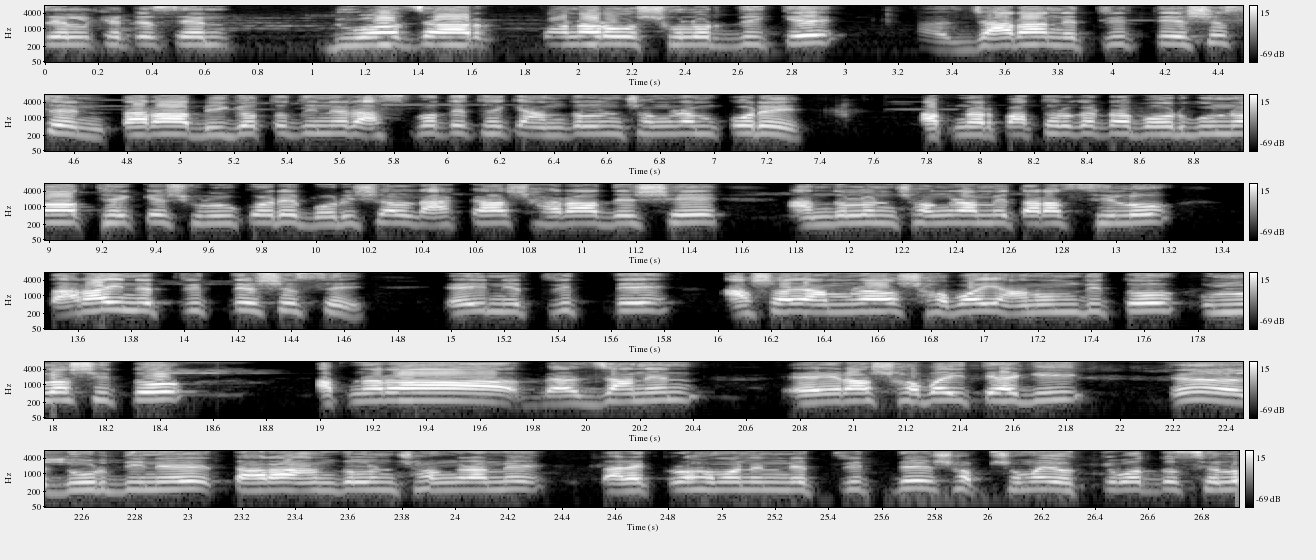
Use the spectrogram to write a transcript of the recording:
জেল খেটেছেন। দু হাজার পনেরো ষোলোর দিকে যারা নেতৃত্বে এসেছেন, তারা বিগত দিনে রাজপথে থেকে আন্দোলন সংগ্রাম করে আপনার পাথরঘাটা, বরগুনা থেকে শুরু করে বরিশাল, ঢাকা সারা দেশে আন্দোলন সংগ্রামে তারা ছিল, তারাই নেতৃত্বে এসেছে। এই নেতৃত্বে আশায় আমরা সবাই আনন্দিত, উল্লাসিত। আপনারা জানেন, এরা সবাই ত্যাগী। দুর্দিনে তারা আন্দোলন সংগ্রামে তারেক রহমানের নেতৃত্বে সবসময় ঐক্যবদ্ধ ছিল।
